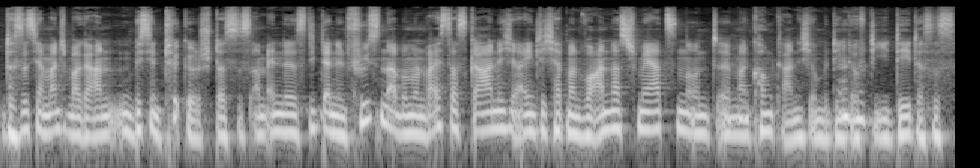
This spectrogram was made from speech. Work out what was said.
das ist ja manchmal gar ein bisschen tückisch. Das ist am Ende, es liegt an den Füßen, aber man weiß das gar nicht. Eigentlich hat man woanders Schmerzen und äh, man kommt gar nicht unbedingt mhm. auf die Idee, dass es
